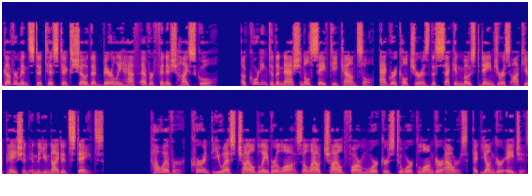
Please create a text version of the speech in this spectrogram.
Government statistics show that barely half ever finish high school. According to the National Safety Council, agriculture is the second most dangerous occupation in the United States. However, current U.S. child labor laws allow child farm workers to work longer hours, at younger ages,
